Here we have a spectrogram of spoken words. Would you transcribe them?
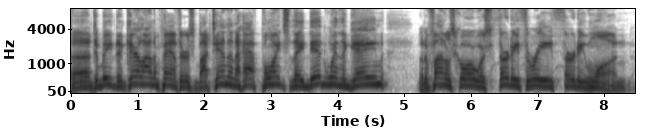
uh, to beat the Carolina Panthers by 10 and a half points. They did win the game, but the final score was 33 31.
